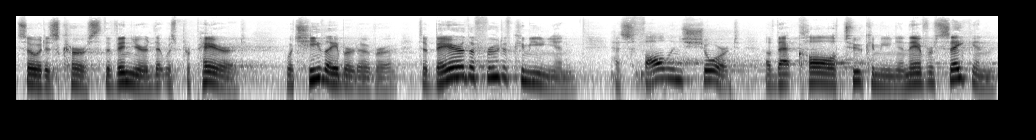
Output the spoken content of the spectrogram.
So it is cursed. The vineyard that was prepared, which He labored over to bear the fruit of communion, has fallen short of that call to communion. They have forsaken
